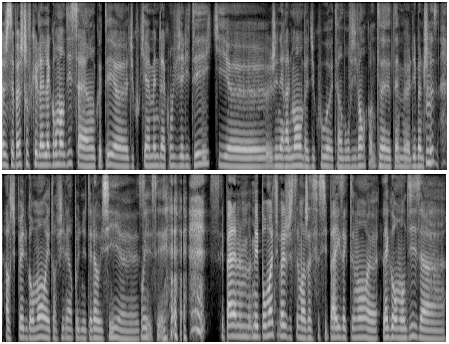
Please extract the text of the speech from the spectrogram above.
Enfin, je sais pas, je trouve que la, la gourmandise, ça a un côté euh, du coup qui amène de la convivialité, qui euh, généralement, bah du coup, euh, t'es un bon vivant quand t'aimes les bonnes mm. choses. Alors tu peux être gourmand et t'enfiler un peu de Nutella aussi. Euh, oui. C'est c'est pas la même. Mais pour moi, tu vois, justement, j'associe pas exactement la gourmandise à,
